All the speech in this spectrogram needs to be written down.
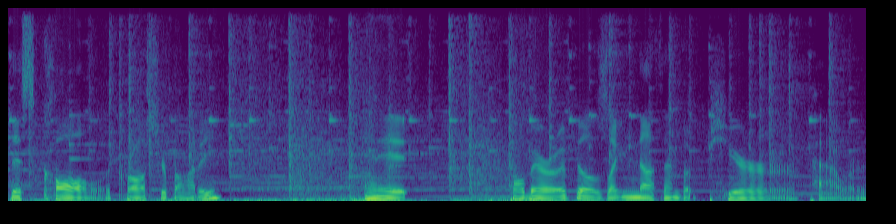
this call across your body. And it, Paul Barrow, it feels like nothing but pure power,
